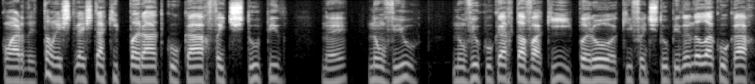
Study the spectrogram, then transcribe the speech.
com ar de então este gajo está aqui parado com o carro feito estúpido, não é? Não viu? Não viu que o carro estava aqui, parou aqui, feito estúpido, anda lá com o carro.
